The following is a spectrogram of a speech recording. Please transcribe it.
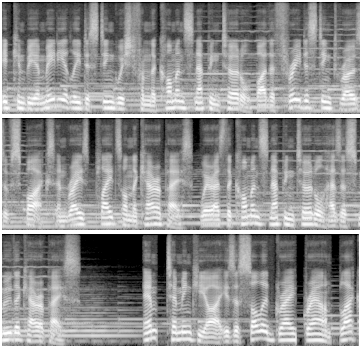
It can be immediately distinguished from the common snapping turtle by the three distinct rows of spikes and raised plates on the carapace, whereas the common snapping turtle has a smoother carapace. M. temminckii is a solid gray, brown, black,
